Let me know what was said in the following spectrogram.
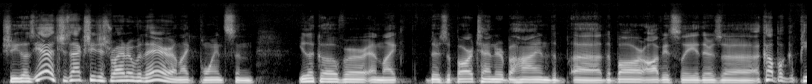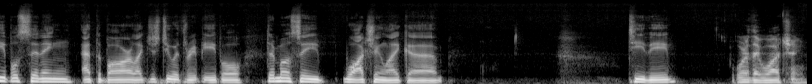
She goes, "Yeah, it's just actually just right over there," and like points, and you look over, and like there's a bartender behind the uh, the bar. Obviously, there's a, a couple of people sitting at the bar, like just two or three people. They're mostly watching like uh, TV What are they watching?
